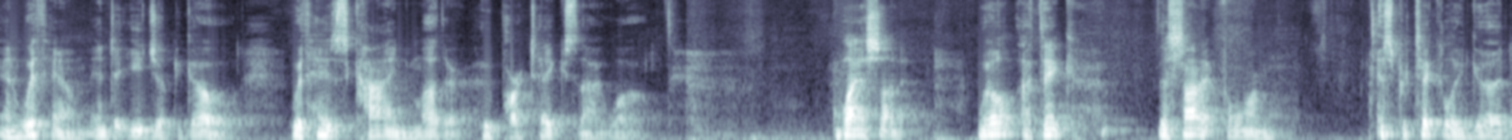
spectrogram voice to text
and with him into Egypt go, with his kind mother who partakes thy woe. Why a sonnet? Well, I think the sonnet form is particularly good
